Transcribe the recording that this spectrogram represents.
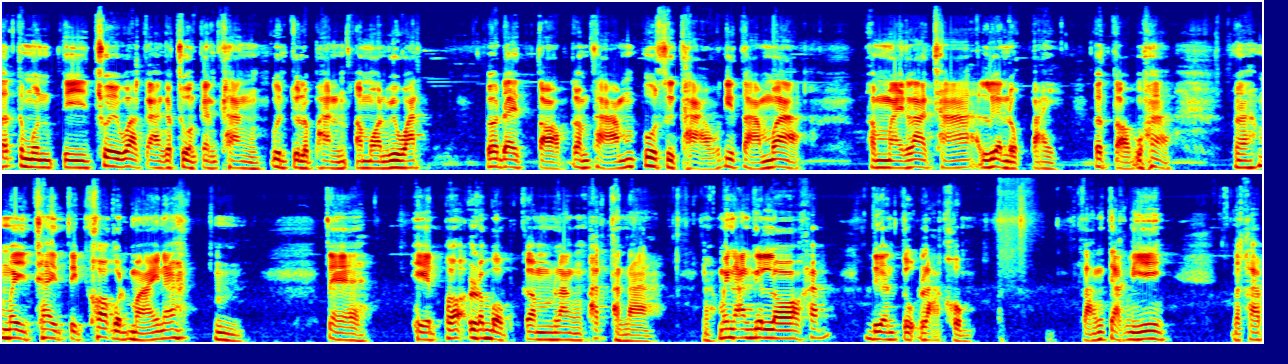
รัฐมนตรีช่วยว่าการกระทรวงการคลังคุณจุลพันธ์อมรวิวัฒน์ก็ได้ตอบคำถามผู้สื่อข่าวที่ถามว่าทำไมล่าช้าเลื่อนออกไป ก็ตอบว่านะไม่ใช่ติดข้อกฎหมายนะ อืม แต่เหตุเพราะระบบกำลังพัฒนานะไม่นานเกินรอครับ เดือนตุลาคม หลังจากนี้นะครับ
